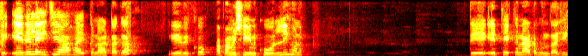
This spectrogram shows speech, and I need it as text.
ਤੇ ਇਹਦੇ ਲਈ ਜੀ ਆਹ ਇੱਕ ਨਟ ਹੈਗਾ। ਇਹ ਵੇਖੋ, ਆਪਾਂ ਮਸ਼ੀਨ ਖੋਲ ਲਈ ਹੁਣ। ਤੇ ਇੱਥੇ ਇੱਕ ਨਟ ਹੁੰਦਾ ਜੀ।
